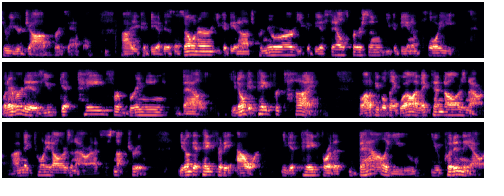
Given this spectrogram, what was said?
through your job, for example. Uh, you could be a business owner, you could be an entrepreneur, you could be a salesperson, you could be an employee. Whatever it is, you get paid for bringing value. You don't get paid for time. A lot of people think, well, I make $10 an hour. I make $20 an hour. That's just not true. You don't get paid for the hour you get paid for the value you put in the hour.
